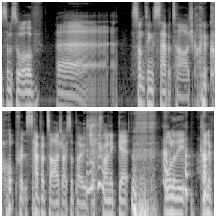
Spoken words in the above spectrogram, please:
some sort of uh something sabotage, kind of corporate sabotage, I suppose, of trying to get all of the kind of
